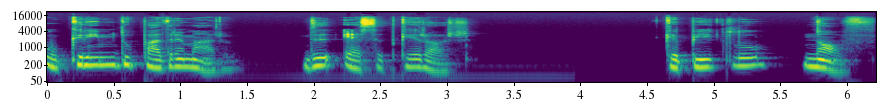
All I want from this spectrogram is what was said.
O crime do Padre Amaro, de Essa de Queiroz. Capítulo 9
